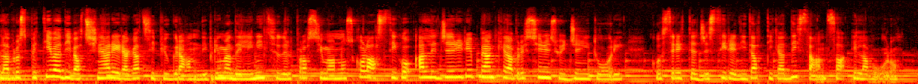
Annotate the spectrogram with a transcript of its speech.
La prospettiva di vaccinare i ragazzi più grandi prima dell'inizio del prossimo anno scolastico alleggerirebbe anche la pressione sui genitori, costretti a gestire didattica a distanza e lavoro.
